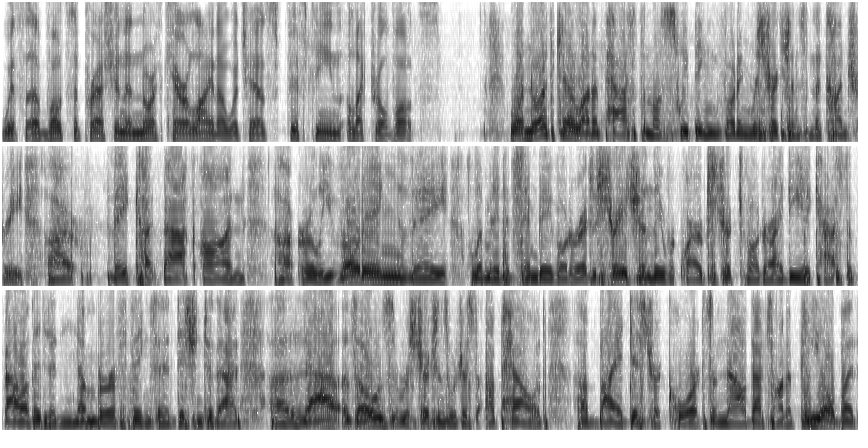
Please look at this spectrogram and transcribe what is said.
with uh, vote suppression in North Carolina, which has 15 electoral votes? Well, North Carolina passed the most sweeping voting restrictions in the country. Uh, they cut back on uh, early voting. They limited same day voter registration. They required strict voter ID to cast a ballot. They did a number of things in addition to that. Uh, that those restrictions were just upheld uh, by a district court. So now that's on appeal. But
